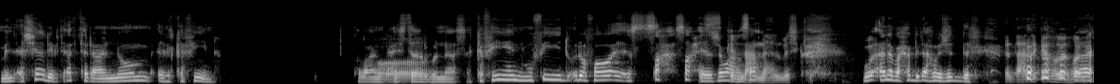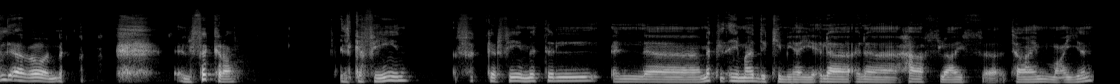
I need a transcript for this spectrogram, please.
من الأشياء اللي بتأثر على النوم الكافيين. طبعا أوه. حيستغربوا الناس. الكافيين مفيد وله فوائد. صح صح يا كلنا صح. عندنا هالمشكلة. وأنا بحب القهوة جدا. أنت عندك قهوة هون؟ عندي قهوة هون. الفكرة الكافيين فكر فيه مثل ال- مثل أي مادة كيميائية إله إله half life time معين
